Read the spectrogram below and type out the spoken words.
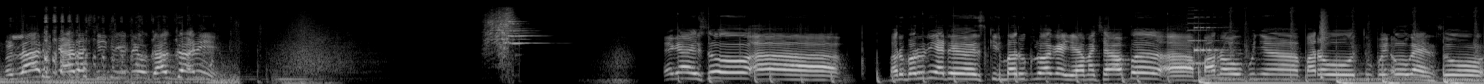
berlari ke arah sini tengok gagak ni. Hey guys, so uh, baru-baru ni ada skin baru keluar kan ya macam apa uh, Parau punya Parau 2.0 kan. So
